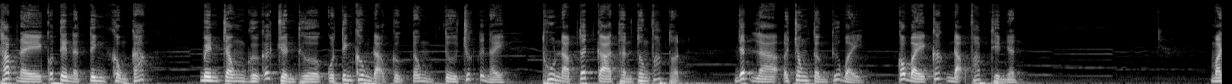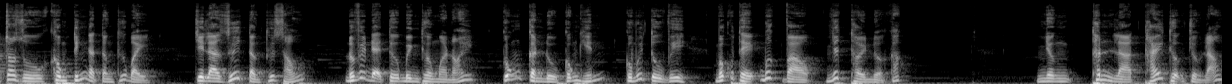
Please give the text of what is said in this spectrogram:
Tháp này có tên là Tinh Không Các. Bên trong gửi các truyền thừa của Tinh Không Đạo Cực Tông từ trước đến nay, Thu nạp tất cả thần thông pháp thuật, Nhất là ở trong tầng thứ 7 Có 7 các đạo pháp thiên nhân. Mà cho dù không tính là tầng thứ 7 Chỉ là dưới tầng thứ 6 Đối với đệ tử bình thường mà nói, Cũng cần đủ cống hiến cùng với tu vi Mới có thể bước vào nhất thời nửa khắc. Nhưng thân là thái thượng trưởng lão,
